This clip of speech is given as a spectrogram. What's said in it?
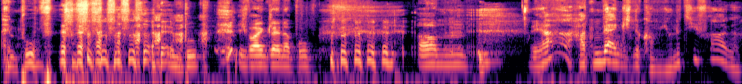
Ein Bub. ein Bub. Ich war ein kleiner Bub. um, ähm, ja, hatten wir eigentlich eine Community-Frage?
